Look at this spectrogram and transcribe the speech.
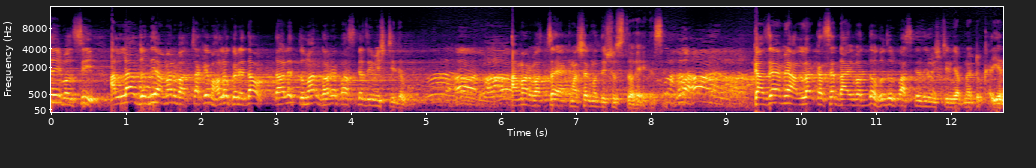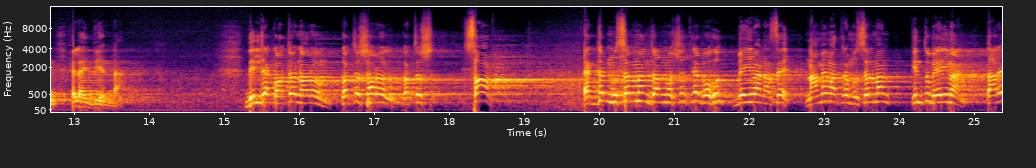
দিয়ে বলছি, আল্লাহ যদি আমার বাচ্চাকে ভালো করে দাও, তাহলে তোমার ঘরে পাঁচ কেজি মিষ্টি দেবো। আমার বাচ্চা এক মাসের মধ্যে সুস্থ হয়ে গেছে। কাজে আমি আল্লাহর কাছে দায়বদ্ধ। হুজুর, পাঁচ কেজি মিষ্টি নিয়ে আপনি একটু খাইয়েন, ফেলাই দিয়েন না। দিলটা কত নরম, কত সরল, কত সফট একজন মুসলমান জন্মসূত্রে বহুত বেঈমান আছে। নামে মাত্র মুসলমান, কিন্তু বেঈমান। তারে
